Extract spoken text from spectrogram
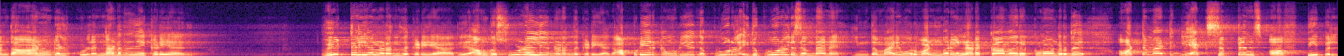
அந்த ஆண்களுக்குள்ள நடந்ததே கிடையாது. வீட்டிலையும் நடந்தது கிடையாது அவங்க சூழல்லையும் நடந்தது கிடையாது. அப்படி இருக்க முடியாது இந்த ப்ளூரல் இது ப்ளூரலிசம் தானே. இந்த மாதிரி ஒரு வன்முறை நடக்காமல் இருக்கணுன்றது ஆட்டோமேட்டிக்லி அக்செப்டன்ஸ் ஆஃப் பீப்புள்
